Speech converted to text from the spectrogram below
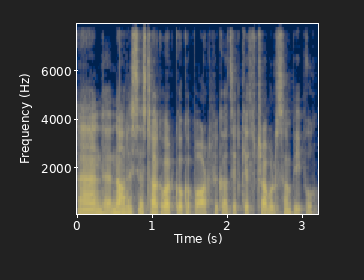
and uh, now let's just talk about CocoaPods because it gives trouble to some people.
